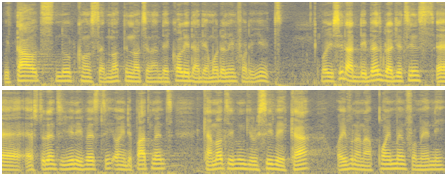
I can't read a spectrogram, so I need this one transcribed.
without no concept, nothing, nothing, and they call it that they're modeling for the youth. But you see that the best graduating uh, student in university or in department cannot even receive a car or even an appointment from any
